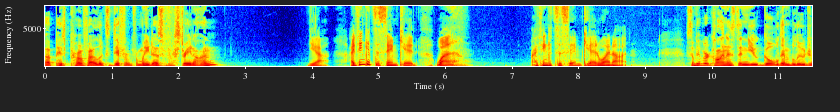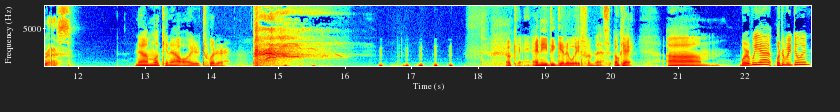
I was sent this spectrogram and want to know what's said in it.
uh, his profile looks different from what he does for straight on. Yeah, I think it's the same kid. Why? I think it's the same kid. Why not? Some people are calling this the new gold and blue dress. Now I'm looking at all your Twitter. okay, I need to get away from this. Okay, um, where are we at? What are we doing?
